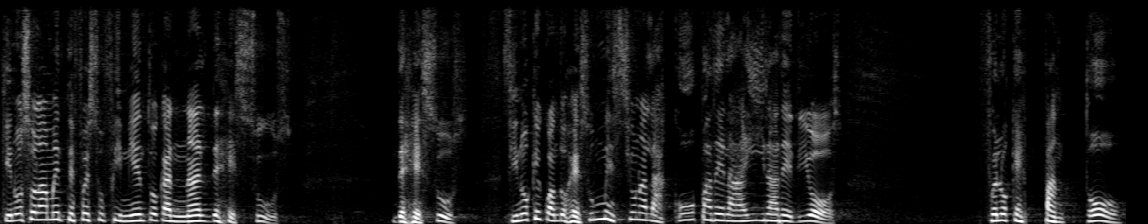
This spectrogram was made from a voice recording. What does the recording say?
que no solamente fue sufrimiento carnal de Jesús, de Jesús, sino que cuando Jesús menciona la copa de la ira de Dios, fue lo que espantó,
